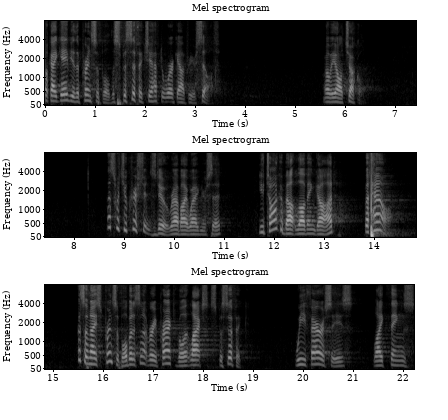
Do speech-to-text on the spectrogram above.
Look, I gave you the principle. The specifics you have to work out for yourself. Well, we all chuckle. That's what you Christians do, Rabbi Wagner said. You talk about loving God, but how? That's a nice principle, but it's not very practical. It lacks specific. We Pharisees like things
